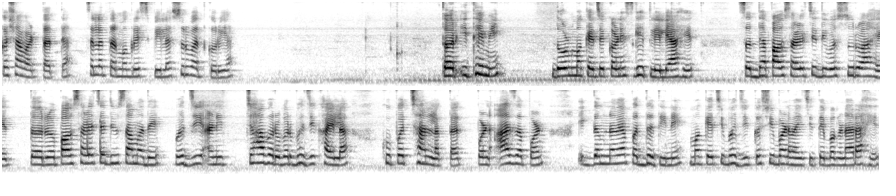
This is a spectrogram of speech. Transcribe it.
कशा वाटतात त्या. चला तर मग रेसिपीला सुरुवात करूया. तर इथे मी दोन मक्याचे कणीस घेतलेले आहेत. सध्या पावसाळ्याचे दिवस सुरू आहेत. तर पावसाळ्याच्या दिवसामध्ये भजी आणि चहाबरोबर भजी खायला खूपच छान लागतात. पण आज आपण एकदम नव्या पद्धतीने मक्याची भजी कशी बनवायची ते बघणार आहेत.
